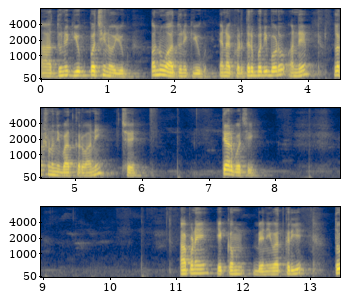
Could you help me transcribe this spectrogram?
આધુનિક યુગ પછીનો યુગ, અનુઆધુનિક યુગ, એના ઘડતર પરિબળો અને લક્ષણોની વાત કરવાની છે. ત્યાર પછી, આપણે એકમ બેની વાત કરીએ. તો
